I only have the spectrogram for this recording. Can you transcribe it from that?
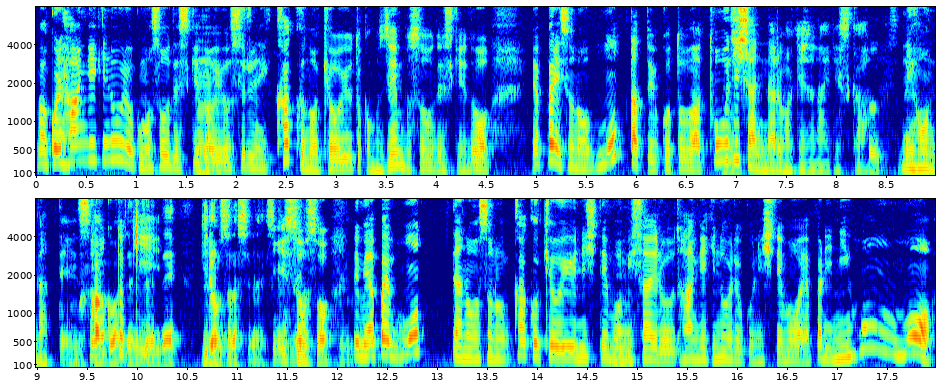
まあこれ反撃能力もそうですけど、うん要するに核の共有とかも全部そうですけど、やっぱりその持ったということは当事者になるわけじゃないですか。そうですね。日本だって。まあその核は全然時、ね、議論すらしてないですからね。そうそう。うんでもやっぱりもあのその核共有にしても、うんミサイル反撃能力にしてもやっぱり日本も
